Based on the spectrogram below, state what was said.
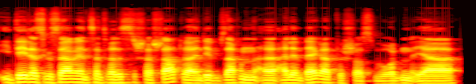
Idee, dass Jugoslawien ein zentralistischer Staat war, in dem Sachen äh, alle in Belgrad beschlossen wurden, ja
